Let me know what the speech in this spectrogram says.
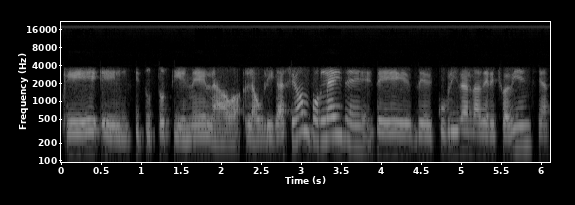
que el instituto tiene la, la obligación por ley de, de, cubrir a la derecho a biencia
